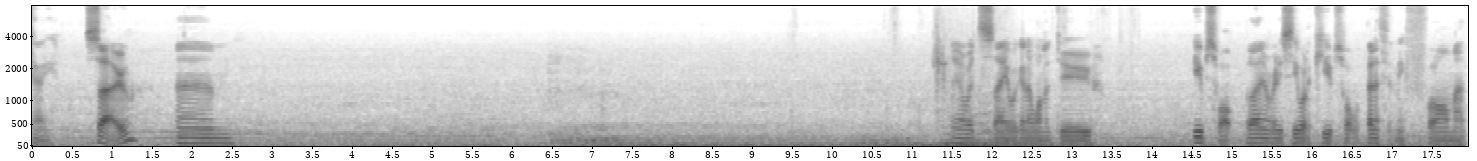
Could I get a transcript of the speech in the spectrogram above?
Okay, so um. I would say we're going to want to do cube swap, but I don't really see what a cube swap would benefit me from at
